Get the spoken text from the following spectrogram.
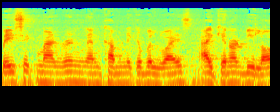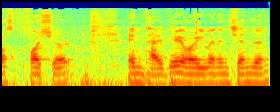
basic Mandarin and communicable wise. I cannot be lost for sure in Taipei or even in Shenzhen.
